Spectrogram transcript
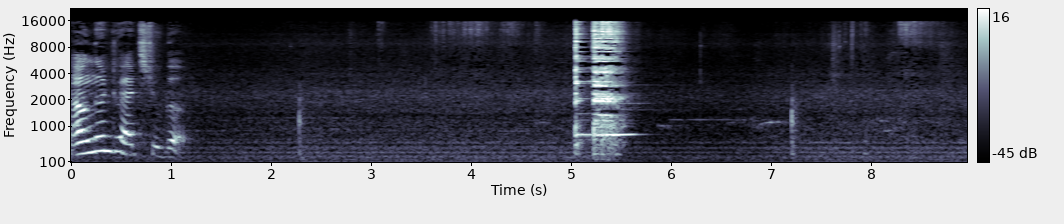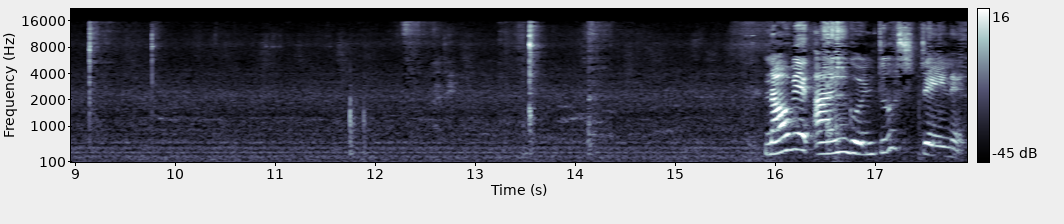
Now I'm going to add sugar. Now we, I'm going to strain it.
